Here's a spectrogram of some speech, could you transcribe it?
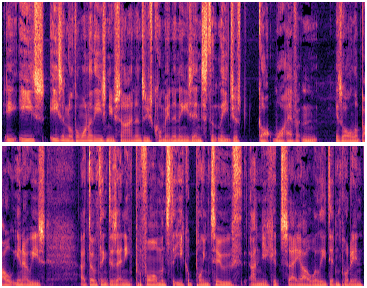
he, he's he's another one of these new signings who's come in and he's instantly just got what Everton is all about. You know, he's I don't think there's any performance that you could point to and you could say, oh well, he didn't put in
